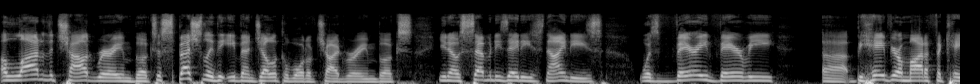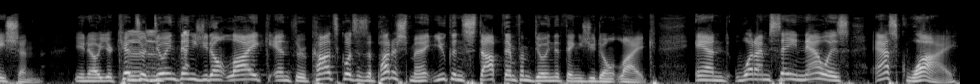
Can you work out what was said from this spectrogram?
a lot of the child rearing books, especially the evangelical world of child rearing books, you know, 70s, 80s, 90s, was very, very uh, behavioral modification. You know, your kids are doing things you don't like, and through consequences of punishment, you can stop them from doing the things you don't like. And what I'm saying now is ask why.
